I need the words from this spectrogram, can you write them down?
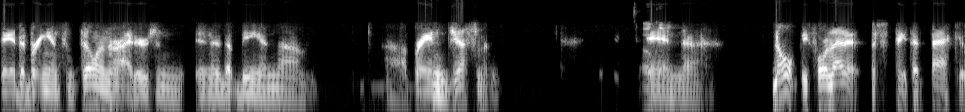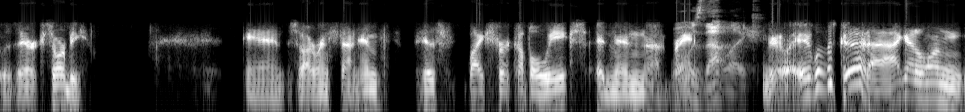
they had to bring in some fill-in riders, and ended up being. Um, uh, Brandon Jesseman. Okay. And uh, no, before that, it, let's take that back. It was Eric Sorby. And so I rinsed on him his bikes for a couple of weeks, and then uh, What was that like? It was good. I, I got along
